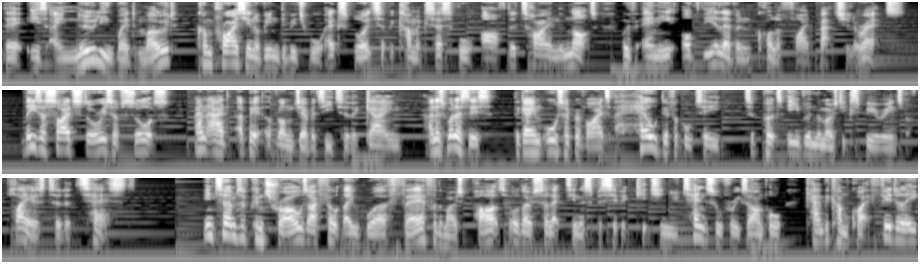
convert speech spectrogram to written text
there is a newlywed mode comprising of individual exploits that become accessible after tying the knot with any of the 11 qualified bachelorettes. These are side stories of sorts and add a bit of longevity to the game, and as well as this, the game also provides a hell difficulty to put even the most experienced of players to the test. In terms of controls, I felt they were fair for the most part, although selecting a specific kitchen utensil for example can become quite fiddly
